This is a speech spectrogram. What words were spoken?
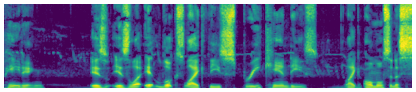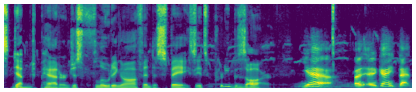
painting is is like it looks like these spree candies, like almost in a stepped pattern, just floating off into space. It's pretty bizarre. Yeah, and, again, that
